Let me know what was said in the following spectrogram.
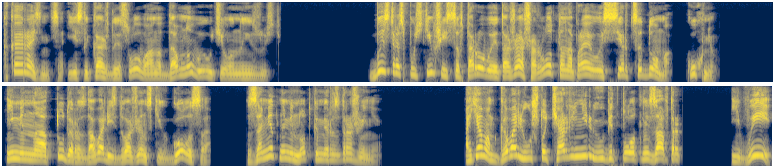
Какая разница, если каждое слово она давно выучила наизусть? Быстро спустившись со второго этажа, Шарлотта направилась в сердце дома, кухню. Именно оттуда раздавались два женских голоса с заметными нотками раздражения. «А я вам говорю, что Чарли не любит плотный завтрак. И вы,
